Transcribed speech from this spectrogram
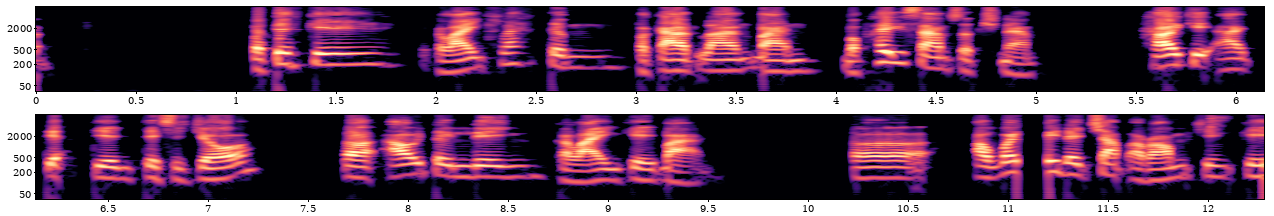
ទប្រទេសគេកន្លែងខ្លះទឹមបង្កើតឡើងបាន20 30ឆ្នាំ ហើយគេអាចតាក់ទាញទេសចរឲ្យទៅលេងកន្លែងគេបានអឺអ្វីដែលចាប់អារម្មណ៍ជាងគេ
